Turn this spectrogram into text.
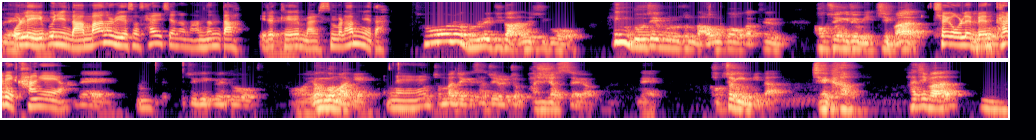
네. 원래 이분이 나만을 위해서 살지는 않는다. 이렇게 네. 말씀을 합니다. 전혀 놀래지도 않으시고 핵노잼으로 좀 나올 것 같은 걱정이 좀 있지만 제가 원래 멘탈이 강해요. 네 음. 저기 그래도 어, 영검하게 네. 좀 전반적인 사주를 좀 봐주셨어요. 네 걱정입니다. 제가 하지만 음.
